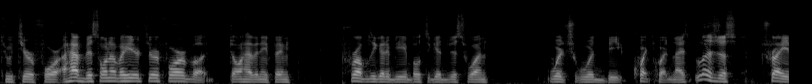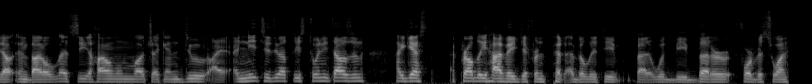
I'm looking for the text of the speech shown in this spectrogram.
to tier 4. I have this one over here, tier 4, but don't have anything. Probably going to be able to get this one which would be quite, quite nice. But let's just try it out in battle. Let's see how much I can do. I, I need to do at least 20,000, I guess. I probably have a different pet ability that would be better for this one.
